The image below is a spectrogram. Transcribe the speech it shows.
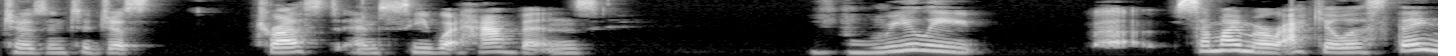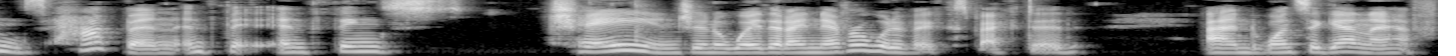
chosen to just trust and see what happens, really uh, semi miraculous things happen and th- and things change in a way that I never would have expected. And once again, I have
